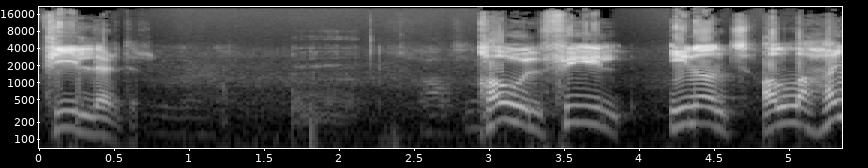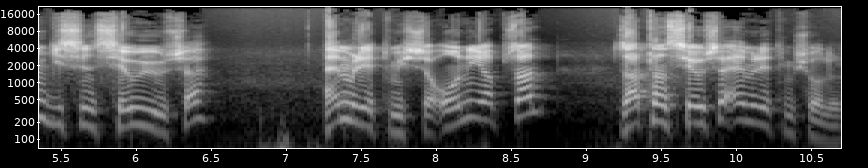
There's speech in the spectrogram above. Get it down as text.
fiillerdir. Kavul, fiil, inanç Allah hangisini seviyorsa emretmişse onu yapsan zaten sevse emretmiş olur.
